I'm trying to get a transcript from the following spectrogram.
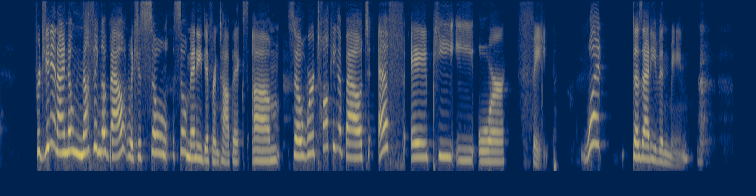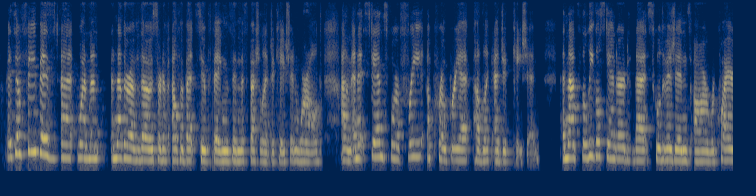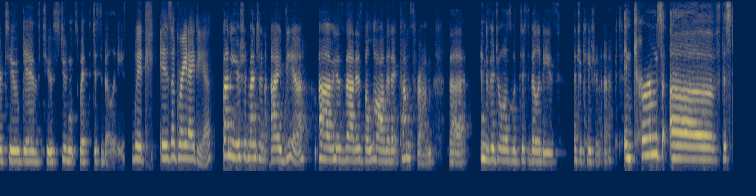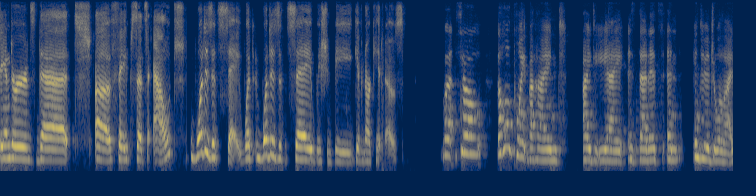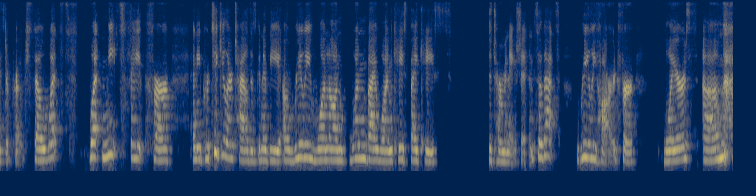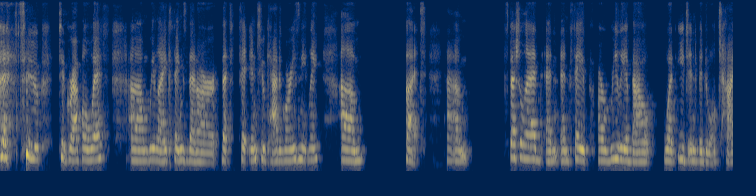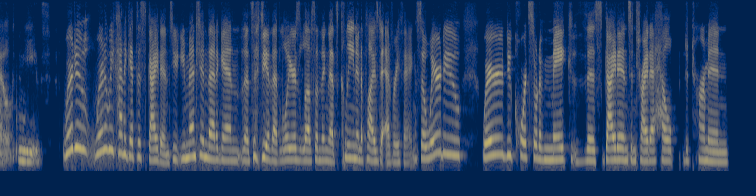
Virginia and I know nothing about, which is so so many different topics. Um, so we're talking about FAPE or FAPE. What does that even mean? Right, so FAPE is uh, one another of those sort of alphabet soup things in the special education world, um, and it stands for Free Appropriate Public Education. And that's the legal standard that school divisions are required to give to students with disabilities. Which is a great idea. Funny you should mention idea, uh, because that is the law that it comes from the Individuals with Disabilities Education Act. In terms of the standards that uh, FAPE sets out, what does it say? What What does it say we should be giving our kiddos? But so the whole point behind IDEA is that it's an individualized approach. So what's what meets FAPE for any particular child is going to be a really one-on one by one case by case determination. So that's really hard for lawyers um, to to grapple with. Um, we like things that are that fit into categories neatly, um, but um, special ed and and FAPE are really about what each individual child needs. Where do where do we kind of get this guidance? You you mentioned that again, that's idea that lawyers love something that's clean and applies to everything. So where do where do courts sort of make this guidance and try to help determine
